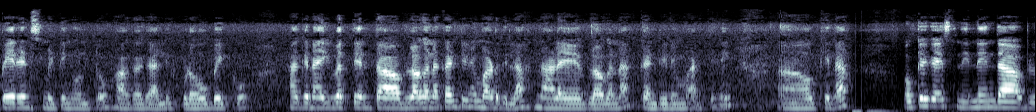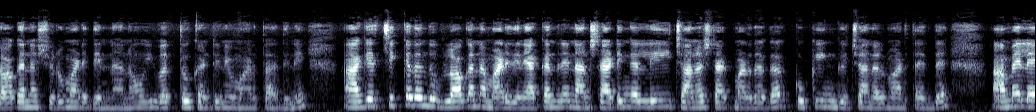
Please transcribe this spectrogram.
ಪೇರೆಂಟ್ಸ್ ಮೀಟಿಂಗ್ ಉಂಟು. ಹಾಗಾಗಿ ಅಲ್ಲಿ ಕೂಡ ಹೋಗಬೇಕು. ಹಾಗೆ ನಾ ಇವತ್ತೆಂತ ವ್ಲಾಗನ್ನು ಕಂಟಿನ್ಯೂ ಮಾಡೋದಿಲ್ಲ. ನಾಳೆ ವ್ಲಾಗನ್ನು ಕಂಟಿನ್ಯೂ ಮಾಡ್ತೀನಿ. ಓಕೆನಾ ಓಕೆ ಗೈಸ್ ನಿನ್ನೆಯಿಂದ ವ್ಲಾಗ್ ಅನ್ನ ಶುರು ಮಾಡಿದ್ದೀನಿ ನಾನು. ಇವತ್ತು ಕಂಟಿನ್ಯೂ ಮಾಡ್ತಾ ಇದ್ದೀನಿ. ಹಾಗೆ ಚಿಕ್ಕದೊಂದು ವ್ಲಾಗ್ ಅನ್ನ ಮಾಡಿದ್ದೀನಿ. ಯಾಕಂದ್ರೆ ನಾನು ಸ್ಟಾರ್ಟಿಂಗ್ ಅಲ್ಲಿ ಚಾನಲ್ ಸ್ಟಾರ್ಟ್ ಮಾಡಿದಾಗ ಕುಕಿಂಗ್ ಚಾನಲ್ ಮಾಡ್ತಾ ಇದ್ದೆ. ಆಮೇಲೆ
